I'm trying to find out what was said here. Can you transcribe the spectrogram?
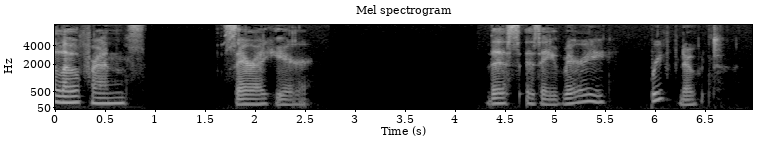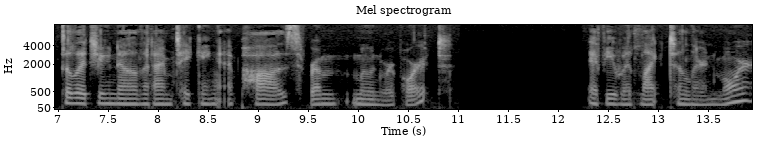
Hello, friends. Sara here. This is a very brief note to let you know that I'm taking a pause from Moon Report. If you would like to learn more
